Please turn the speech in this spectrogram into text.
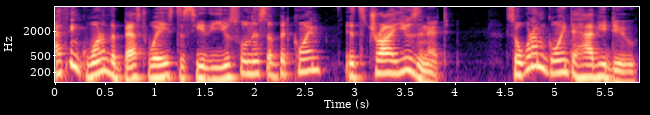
I think one of the best ways to see the usefulness of Bitcoin is to try using it. So what I'm going to have you do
